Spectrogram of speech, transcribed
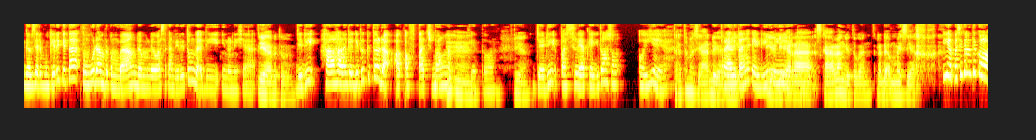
nggak bisa dipungkiri kita tumbuh dan berkembang dan mendewasakan diri tuh nggak di Indonesia. iya betul. Jadi hal-hal yang kayak gitu kita udah out of touch banget Mm-mm. gitu. Iya, Jadi pas lihat kayak gitu langsung oh iya ya ternyata masih ada ya. di- realitanya kayak gini. Iya di gitu. era sekarang gitu kan, rada emes ya. Iya pasti kan nanti kalau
